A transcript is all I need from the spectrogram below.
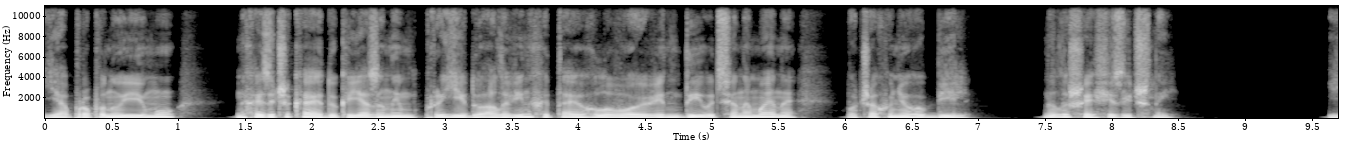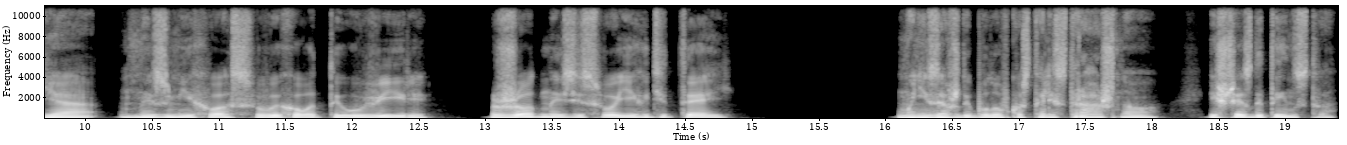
Я пропоную йому, нехай зачекає, доки я за ним приїду, але він хитає головою, він дивиться на мене, в очах у нього біль, не лише фізичний. Я не зміг вас виховати у вірі, жодне зі своїх дітей. Мені завжди було в костелі страшно, іще з дитинства.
